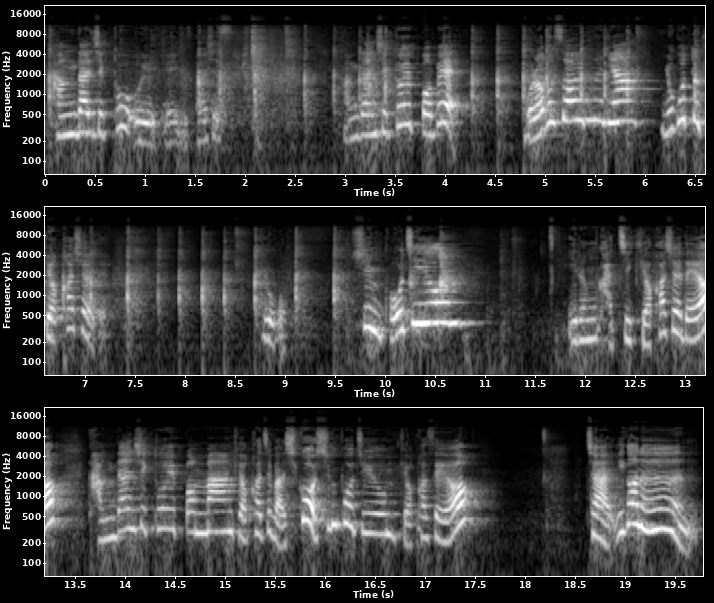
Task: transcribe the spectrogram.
강단식 토의, 예, 다시. 강단식 토의법에 뭐라고 써 있느냐? 요것도 기억하셔야 돼요. 요거. 심포지움. 이름 같이 기억하셔야 돼요. 강단식 토의법만 기억하지 마시고 심포지움 기억하세요. 자, 이거는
